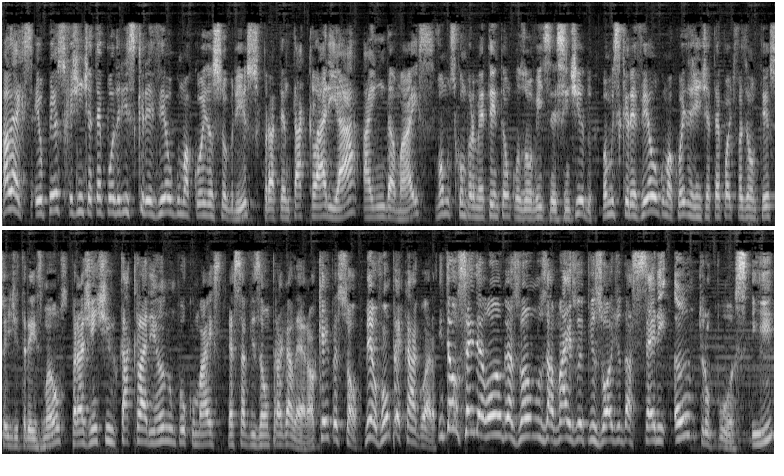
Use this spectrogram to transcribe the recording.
Alex, eu penso que a gente até poderia escrever alguma coisa sobre isso pra tentar clarear ainda mais. Vamos comprometer então com os ouvintes nesse sentido? Vamos escrever alguma coisa, a gente até pode fazer um texto aí de três mãos pra gente tá clareando um pouco mais essa visão pra galera, ok, pessoal? Meu, vamos pecar agora. Então, sem delongas, vamos a mais um episódio da série Antropos e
